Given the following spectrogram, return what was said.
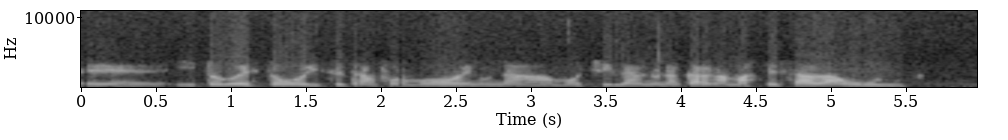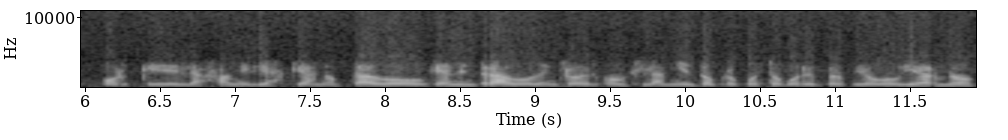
eh, y todo esto hoy se transformó en una mochila, en una carga más pesada aún, porque las familias que han optado, que han entrado dentro del congelamiento propuesto por el propio gobierno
